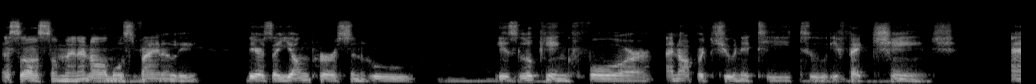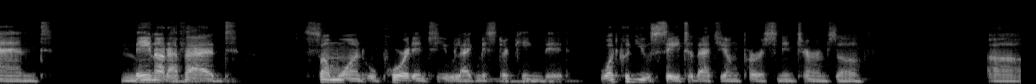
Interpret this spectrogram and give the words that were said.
That's awesome, man. And almost finally, there's a young person who is looking for an opportunity to effect change and may not have had someone who poured into you like Mr. King did. What could you say to that young person in terms of uh,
